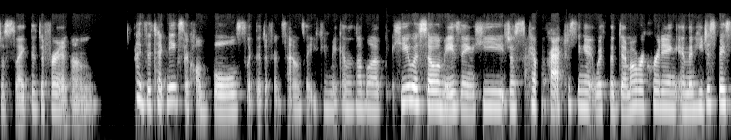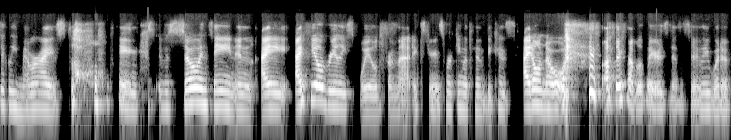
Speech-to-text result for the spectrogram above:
just like the different um, the techniques are called bols, like the different sounds that you can make on the tabla. He was so amazing. He just kept practicing it with the demo recording and then he just basically memorized the whole thing. It was so insane. And I I feel really spoiled from that experience working with him because I don't know if other tabla players necessarily would have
